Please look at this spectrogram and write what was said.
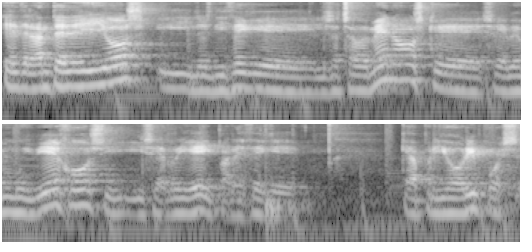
Eh, delante de ellos y les dice que les ha echado de menos, que se ven muy viejos y, se ríe y parece que, que a priori pues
